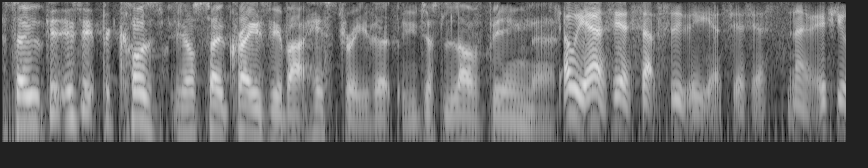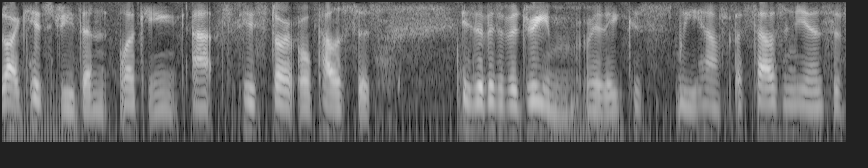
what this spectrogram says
So, is it because you're so crazy about history that you just love being there? Oh yes, yes, absolutely, yes, yes, yes. No, if you like history, then working at historical palaces is a bit of a dream, really, because we have a thousand years of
